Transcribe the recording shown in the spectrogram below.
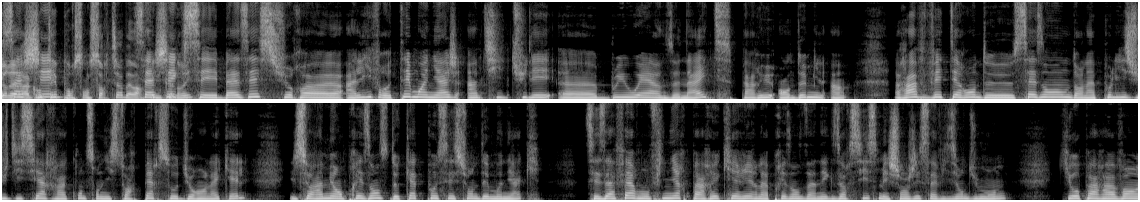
aurait sachez- pour s'en sortir d'avoir fait Sachez que c'est basé sur euh, un livre témoignage intitulé euh, Beware the Night, paru en 2001. Raph, vétéran de 16 ans dans la police judiciaire, raconte son histoire perso durant laquelle il sera mis en présence de quatre possessions démoniaques. Ces affaires vont finir par requérir la présence d'un exorcisme et changer sa vision du monde, qui auparavant,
